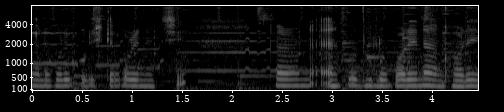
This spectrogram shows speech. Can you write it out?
ভালো করে পরিষ্কার করে নিচ্ছি। কারণ এত ধুলো পড়ে না ঘরে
